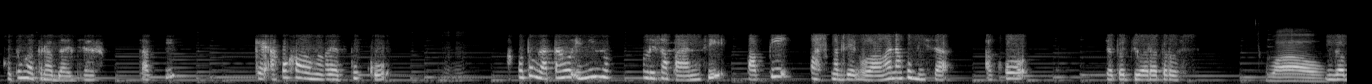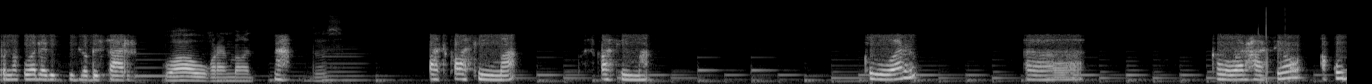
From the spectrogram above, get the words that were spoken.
aku tuh nggak pernah belajar. Tapi kayak aku kalau ngeliat buku aku tuh nggak tahu ini nulis apaan sih. Tapi pas ngerjain ulangan aku bisa. Aku dapat juara terus. Wow. Nggak pernah keluar dari tiga besar. Wow keren banget. Nah terus? pas kelas 5 pas kelas 5 keluar uh, keluar hasil aku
